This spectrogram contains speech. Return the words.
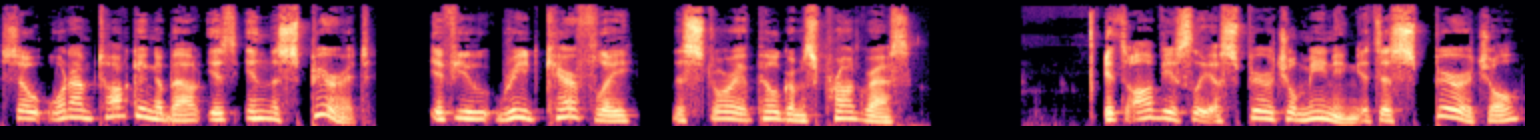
So, what I'm talking about is in the Spirit. If you read carefully the story of Pilgrim's Progress, it's obviously a spiritual meaning, it's a spiritual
